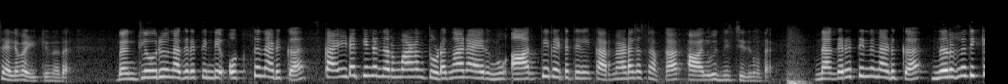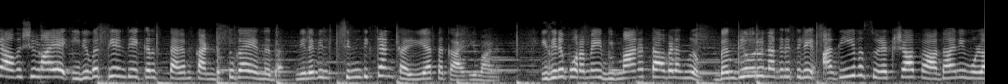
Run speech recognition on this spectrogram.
ചെലവഴിക്കുന്നത്. ബംഗളൂരു നഗരത്തിന്റെ ഒത്തനടുക്ക് സ്കൈഡക്കിന്റെ നിർമ്മാണം തുടങ്ങാനായിരുന്നു ആദ്യഘട്ടത്തിൽ കർണാടക സർക്കാർ ആലോചിച്ചിരുന്നത്. നഗരത്തിന്റെ നടുക്ക് നിർമ്മിതിക്ക് ആവശ്യമായ ഇരുപത്തിയഞ്ച് ഏക്കർ സ്ഥലം കണ്ടെത്തുക എന്നത് നിലവിൽ ചിന്തിക്കാൻ കഴിയാത്ത കാര്യമാണ്. ഇതിനു പുറമെ വിമാനത്താവളങ്ങളും ബംഗളൂരു നഗരത്തിലെ അതീവ സുരക്ഷാ പ്രാധാന്യമുള്ള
